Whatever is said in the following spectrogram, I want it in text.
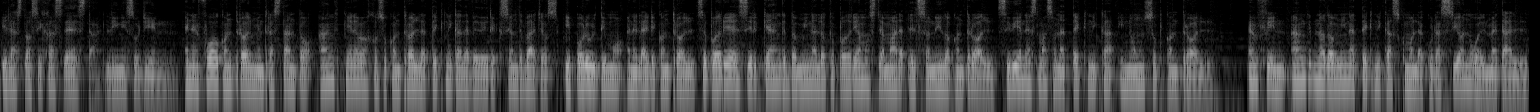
y las dos hijas de esta, Lin y Sujin. En el fuego control, mientras tanto, Ang tiene bajo su control la técnica de redirección de rayos y por último, en el aire control, se podría decir que Ang domina lo que podríamos llamar el sonido control, si bien es más una técnica y no un subcontrol. En fin, Ang no domina técnicas como la curación o el metal,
